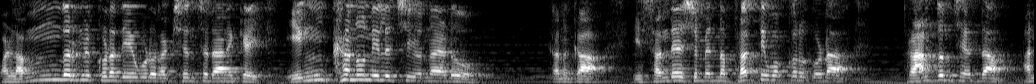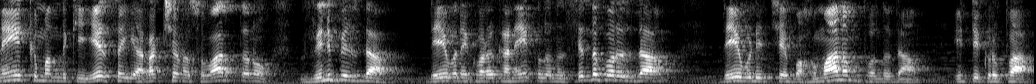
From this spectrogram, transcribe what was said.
వాళ్ళందరినీ కూడా దేవుడు రక్షించడానికై ఇంకను నిలిచి ఉన్నాడు. కనుక ఈ సందేశం విన్న ప్రతి ఒక్కరు కూడా ప్రార్థన చేద్దాం. అనేక మందికి ఏసయ్య రక్షణ సువార్తను వినిపిద్దాం దేవుని కొరకు అనేకులను సిద్ధపరుద్దాం దేవుడిచ్చే బహుమానం పొందుదాం ఇట్టి కృప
